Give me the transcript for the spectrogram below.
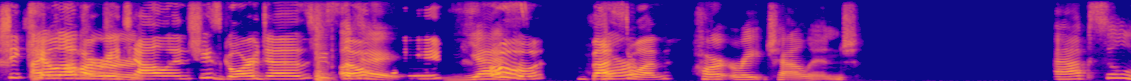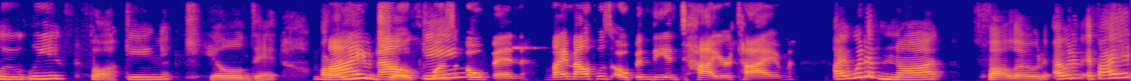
She killed the heart rate challenge. She's gorgeous. She's so Okay. funny. Yes. Oh, best Her- one. Heart rate challenge. Absolutely fucking killed it. Are My you mouth was open. My mouth was open the entire time. I would have not followed. I would have if I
